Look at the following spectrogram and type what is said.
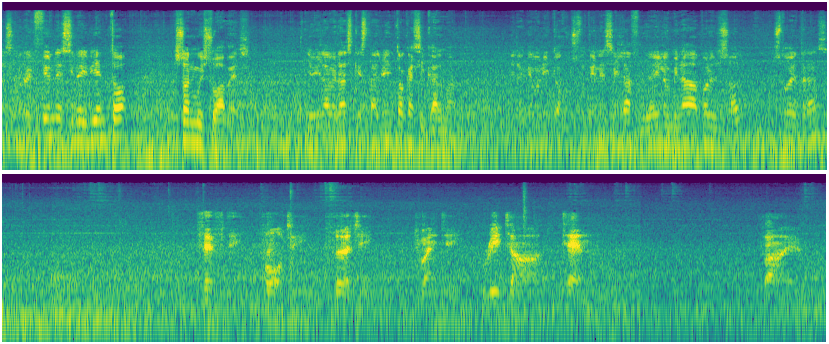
Las correcciones si no hay viento son muy suaves. Y hoy la verdad es que está el viento casi calma. Mira qué bonito, justo tienes ahí la ciudad iluminada por el sol, justo detrás. 50, 40, 30, 20, retard, 10, 5,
